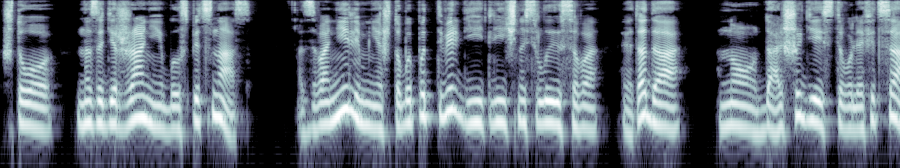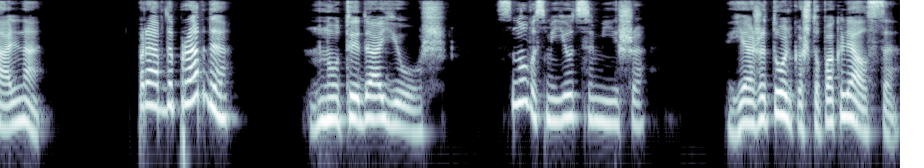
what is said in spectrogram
что на задержании был спецназ. Звонили мне, чтобы подтвердить личность Лысого. Это да. Но дальше действовали официально. «Правда, правда?» «Ну ты даешь!» Снова смеется Миша. «Я же только что поклялся!»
